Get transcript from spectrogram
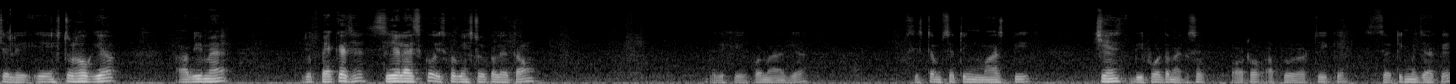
चलिए, ये इंस्टॉल हो गया। अभी मैं जो पैकेज है सी एल को, इसको भी इंस्टॉल कर लेता हूँ। देखिए, ऊपर में आ गया। System setting must be change before the Microsoft auto uploader ठीक है सेटिंग में जाके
